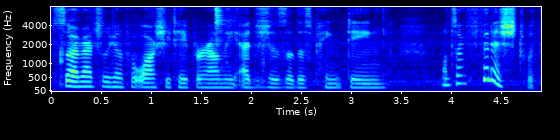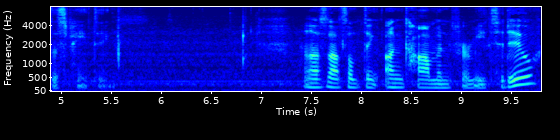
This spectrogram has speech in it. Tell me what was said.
So I'm actually going to put washi tape around the edges of this painting once I'm finished with this painting. And that's not something uncommon for me to do.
